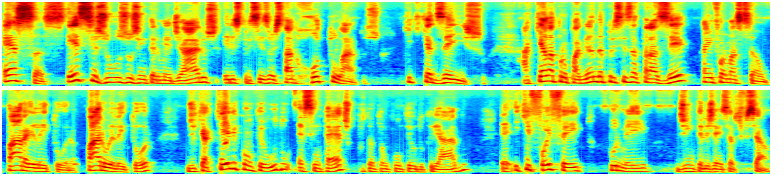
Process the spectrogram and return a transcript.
essas, esses usos intermediários, eles precisam estar rotulados. O que, que quer dizer isso? aquela propaganda precisa trazer a informação para a eleitora, para o eleitor, de que aquele conteúdo é sintético, portanto, é um conteúdo criado, é, e que foi feito por meio de inteligência artificial.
